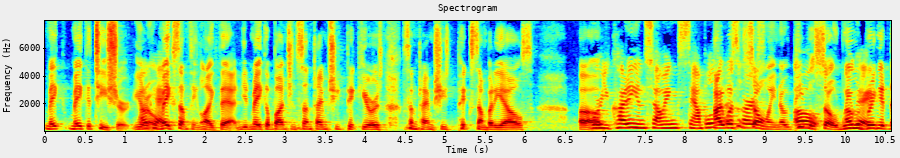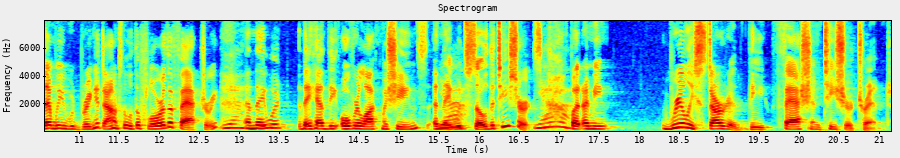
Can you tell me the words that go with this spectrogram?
Make make a T-shirt. You know, Okay. make something like that." And you'd make a bunch, and sometimes she'd pick yours. Sometimes she'd pick somebody else. Were you cutting and sewing samples? Uh, I wasn't as- sewing. No, people Oh, sewed. We would bring it. Then we would bring it down to the floor of the factory, Yeah. and they would. They had the overlock machines, and they would sew the T-shirts. Yeah. But I mean, really started the fashion T-shirt trend.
